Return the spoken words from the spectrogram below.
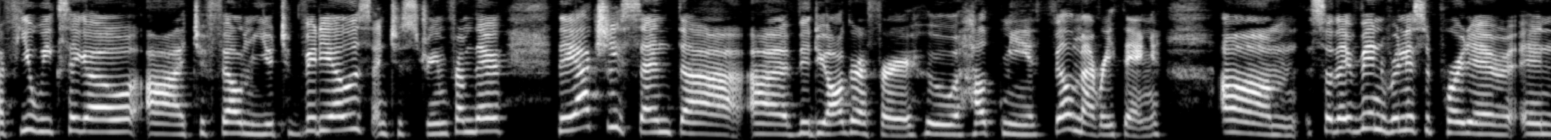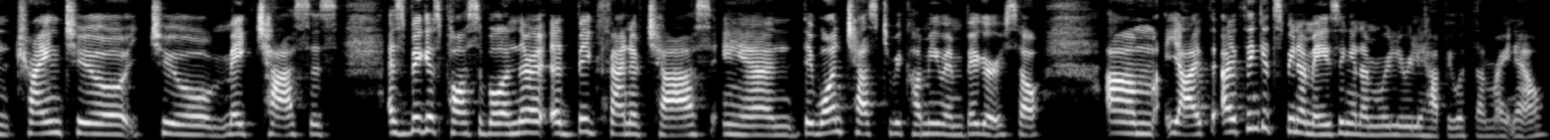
a few weeks ago uh, to film YouTube videos and to stream from there. They actually sent a, a videographer who helped me film everything. Um, so they've been really supportive in trying to to make chess as, as big as possible, and they're a big fan of chess, and they want chess to become even bigger. So, um, yeah, I, th- I think it's been amazing, and I'm really really happy with them right now.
